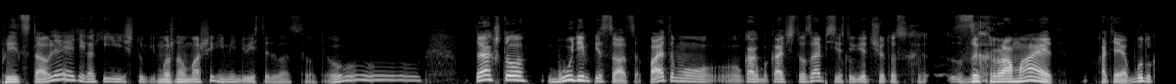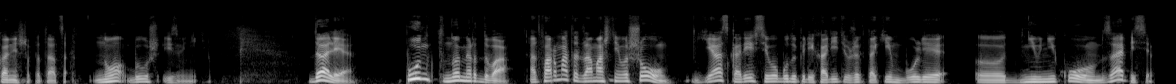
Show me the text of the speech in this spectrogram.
Представляете, какие есть штуки? Можно в машине иметь 220 вольт. О-о-о. Так что будем писаться. Поэтому, как бы, качество записи, если где-то что-то захромает, Хотя я буду, конечно, пытаться, но вы уж извините. Далее. Пункт номер два. От формата домашнего шоу я, скорее всего, буду переходить уже к таким более э, дневниковым записям.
